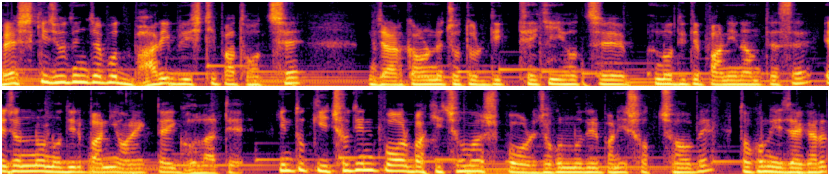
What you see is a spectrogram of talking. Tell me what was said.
বেশ কিছুদিন যাবৎ ভারী বৃষ্টিপাত হচ্ছে যার কারণে চতুর্দিক থেকেই হচ্ছে নদীতে পানি নামতেছে। এজন্য নদীর পানি অনেকটাই ঘোলাটে। কিন্তু কিছুদিন পর বা কিছু মাস পর যখন নদীর পানি স্বচ্ছ হবে, তখন এই জায়গার,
